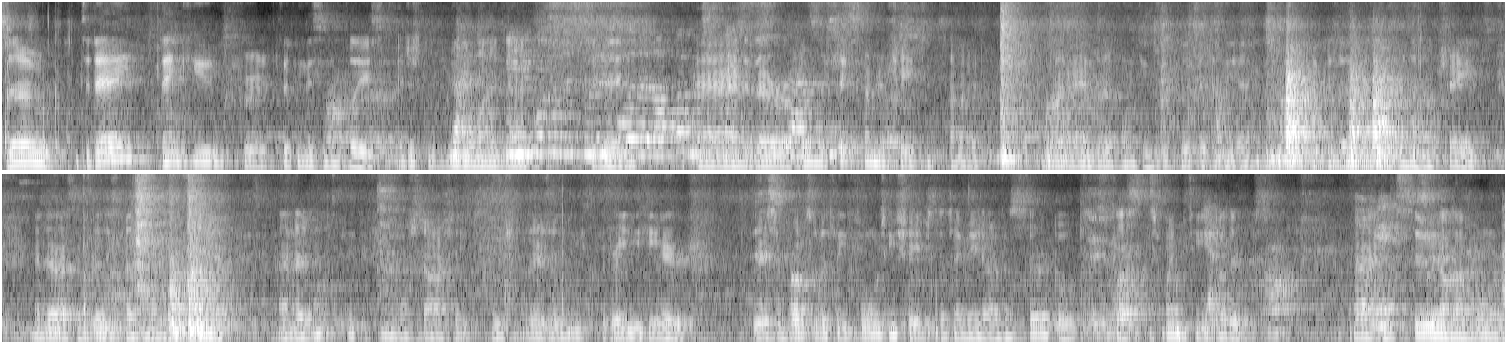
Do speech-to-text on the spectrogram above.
So today, thank you for clicking this into place. I just really wanted that today, and there were over 600 shapes inside. And then I ended up wanting to click it at the end because I thought there was enough shapes, and there are some really special ones inside. And I want to pick a few more star shapes, which there's only three here. There's approximately 40 shapes that I made out of a circle, plus 20 Yeah. others. Okay. And soon I'll have more.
